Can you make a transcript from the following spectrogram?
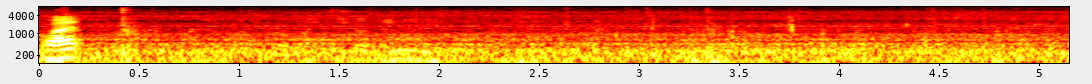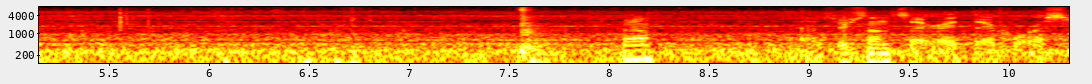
What? Well, that's your sunset right there for us.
